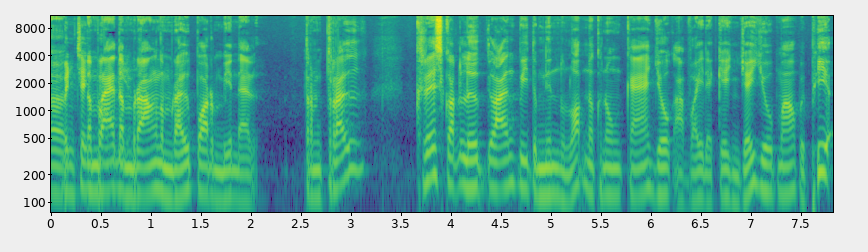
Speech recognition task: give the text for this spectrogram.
អឺបញ្ចេញតម្រែព័ត៌មានតម្រង់តម្រូវព័ត៌មានដែលត្រឹមត្រូវ Chris គាត់លើកឡើងពីទំនៀមទម្លាប់នៅក្នុងការយកអ្វីដែលគេនិយាយយកមកវិភាគ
